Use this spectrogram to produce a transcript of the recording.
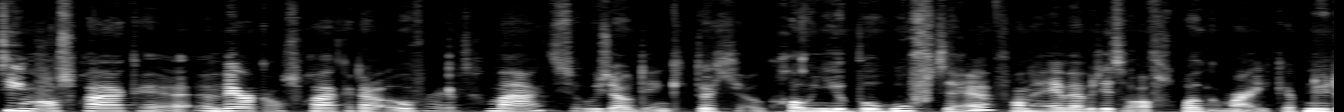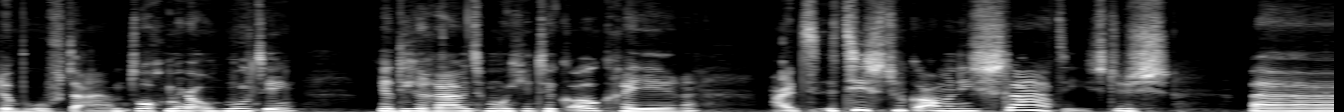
teamafspraken, werkafspraken daarover hebt gemaakt. Sowieso denk ik dat je ook gewoon je behoefte. Hè, van hé, hey, we hebben dit wel afgesproken. Maar ik heb nu de behoefte aan toch meer ontmoeting. Ja, die ruimte moet je natuurlijk ook creëren. Maar het, het is natuurlijk allemaal niet statisch. Dus uh,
